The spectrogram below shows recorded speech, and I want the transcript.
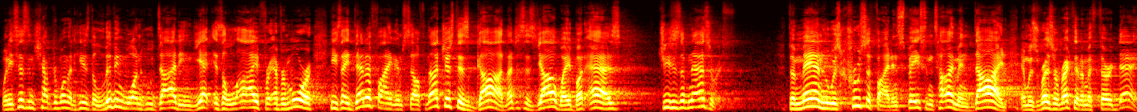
when he says in chapter 1 that he is the living one who died and yet is alive forevermore, he's identifying himself not just as God, not just as Yahweh, but as Jesus of Nazareth. The man who was crucified in space and time and died and was resurrected on the third day.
